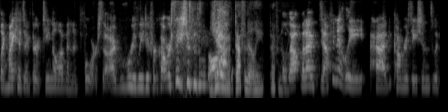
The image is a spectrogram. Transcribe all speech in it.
like my kids are 13, 11, and four, so I have really different conversations with all. Yeah, definitely, definitely. About, but I've definitely had conversations with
